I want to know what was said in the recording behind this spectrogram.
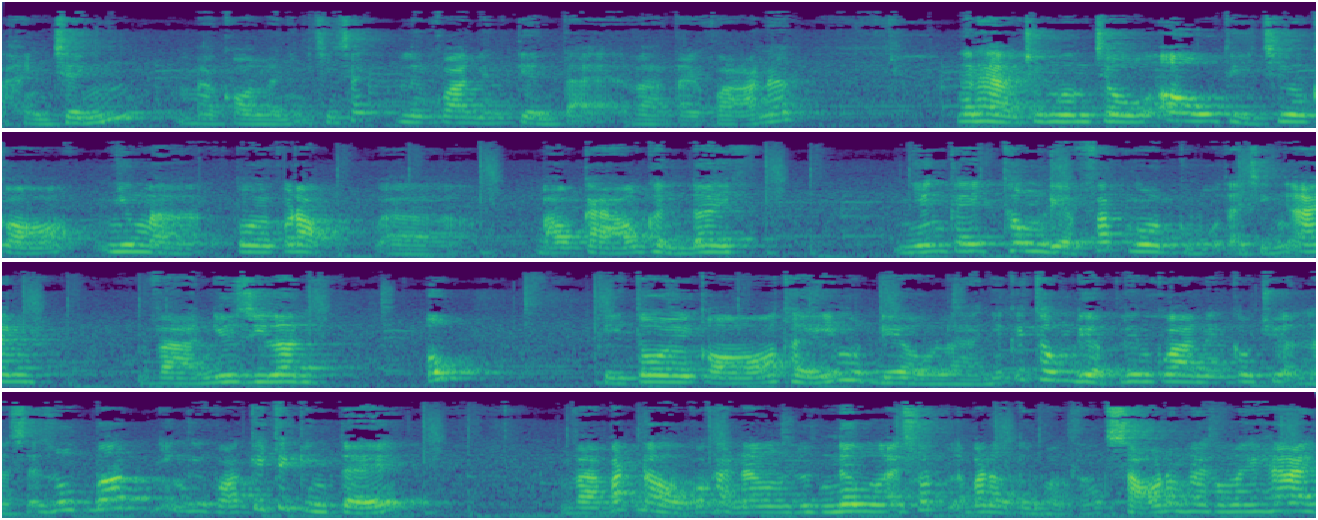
hành chính mà còn là những chính sách liên quan đến tiền tệ và tài khoá nữa. Ngân hàng trung ương châu âu thì chưa có nhưng mà tôi có đọc uh, báo cáo gần đây những cái thông điệp phát ngôn của bộ tài chính anh và new zealand thì tôi có thấy một điều là những cái thông điệp liên quan đến câu chuyện là sẽ rút bớt những cái gói kích thích kinh tế và bắt đầu có khả năng nâng lãi suất là bắt đầu từ khoảng tháng 6 năm 2022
